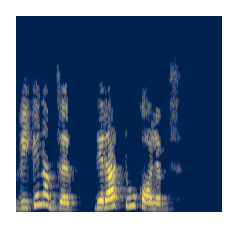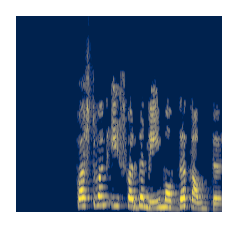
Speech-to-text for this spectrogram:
We can observe there are two columns. First one is for the name of the counter.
